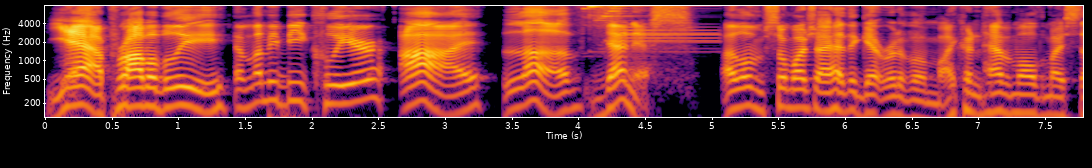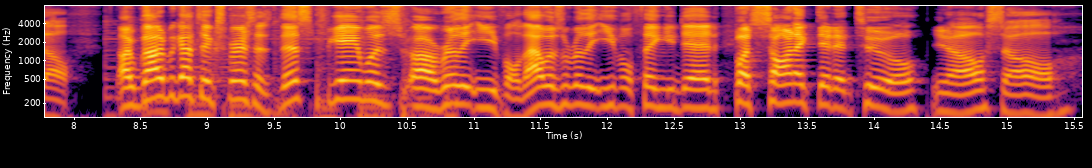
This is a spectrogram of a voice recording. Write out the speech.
Yeah, probably. And let me be clear, I love Denis. I love him so much I had to get rid of him. I couldn't have him all to myself. I'm glad we got to experience this. This game was uh, really evil. That was a really evil thing you did, but Sonic did it too, you know, so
